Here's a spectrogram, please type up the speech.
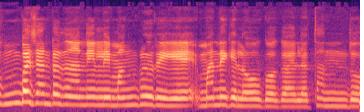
ತುಂಬ ಜನರದ್ದು ಇಲ್ಲಿ ಮಂಗಳೂರಿಗೆ ಮನೆಗೆಲ್ಲ ಹೋಗುವಾಗ ಎಲ್ಲ ತಂದು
